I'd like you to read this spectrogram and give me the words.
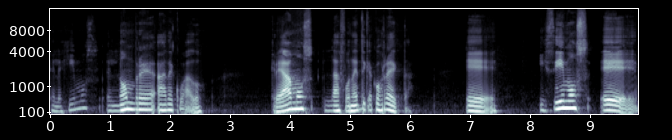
elegimos el nombre adecuado, creamos la fonética correcta, eh, hicimos, eh,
